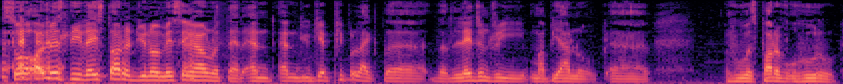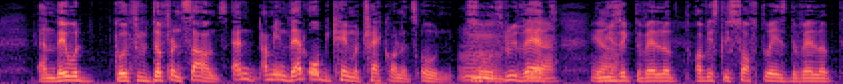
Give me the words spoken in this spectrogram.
so obviously they started you know messing around with that and and you get people like the the legendary Mapiano uh, who was part of Uhuru and they would go through different sounds and I mean that all became a track on its own so through that Mm. Yeah, yeah. music developed obviously software is developed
